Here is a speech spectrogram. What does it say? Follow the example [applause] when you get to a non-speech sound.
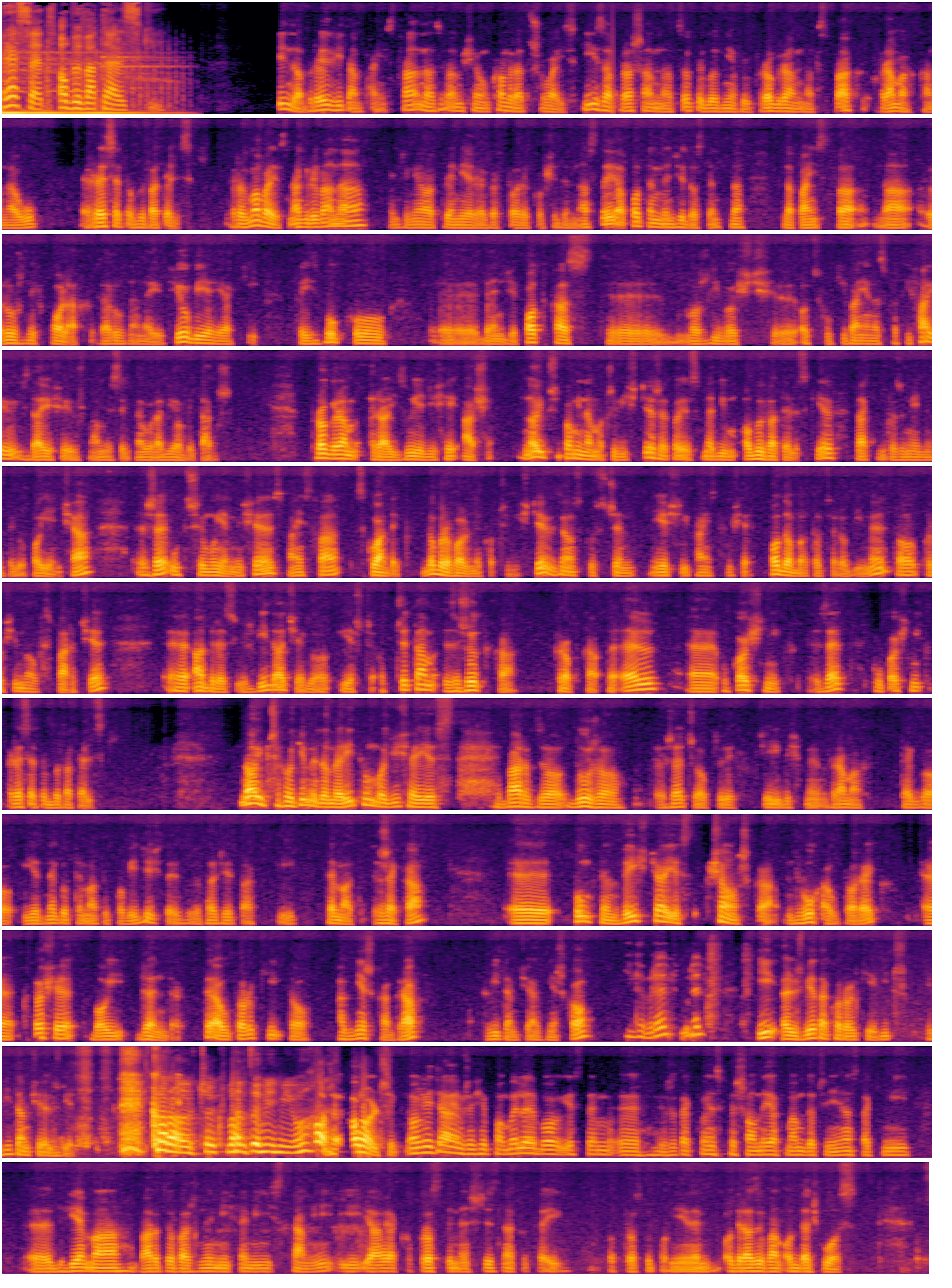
Reset Obywatelski. Dzień dobry, witam Państwa. Nazywam się Konrad Szołajski. Zapraszam na cotygodniowy program na WSPAK w ramach kanału Reset Obywatelski. Rozmowa jest nagrywana, będzie miała premierę we wtorek o 17, a potem będzie dostępna dla Państwa na różnych polach, zarówno na YouTubie, jak i Facebooku. E, będzie podcast, e, możliwość e, odsłuchiwania na Spotify'u i zdaje się już mamy sygnał radiowy także. Program realizuje dzisiaj Asia. No i przypominam oczywiście, że to jest medium obywatelskie w takim rozumieniu tego pojęcia, że utrzymujemy się z Państwa składek dobrowolnych oczywiście, w związku z czym jeśli Państwu się podoba to, co robimy, to prosimy o wsparcie. Adres już widać, ja go jeszcze odczytam, zrzutka.pl e, ukośnik z ukośnik reset obywatelski. No i przechodzimy do meritum, bo dzisiaj jest bardzo dużo rzeczy, o których chcielibyśmy w ramach tego jednego tematu powiedzieć. To jest w zasadzie taki temat rzeka. E, punktem wyjścia jest książka dwóch autorek, e, Kto się boi gender. Te autorki to Agnieszka Graf, witam Cię Agnieszko. Dzień dobry. I Elżbieta Korolkiewicz. Witam Cię Elżbieta. Korolczyk, bardzo mi miło. Boże, Korolczyk. No wiedziałem, że się pomylę, bo jestem, e, że tak powiem, speszony, jak mam do czynienia z takimi E, dwiema bardzo ważnymi feministkami i ja jako prosty mężczyzna tutaj po prostu powinienem od razu Wam oddać głos.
